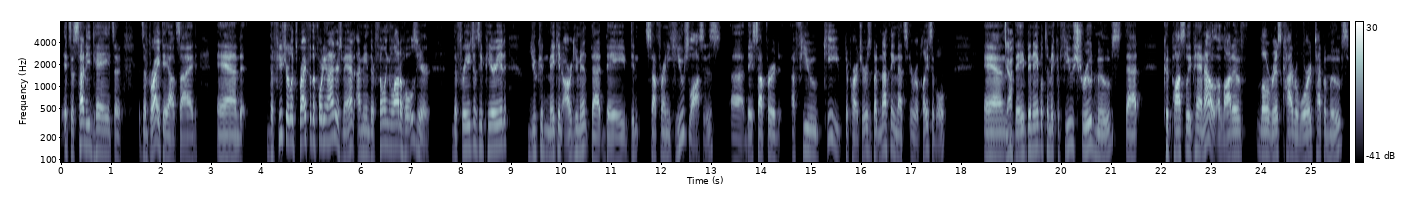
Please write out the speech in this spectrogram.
it's a sunny day. It's a it's a bright day outside, and the future looks bright for the 49ers, man. I mean, they're filling a lot of holes here. The free agency period, you could make an argument that they didn't suffer any huge losses. Uh, they suffered a few key departures, but nothing that's irreplaceable. And yeah. they've been able to make a few shrewd moves that could possibly pan out. A lot of low risk, high reward type of moves.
